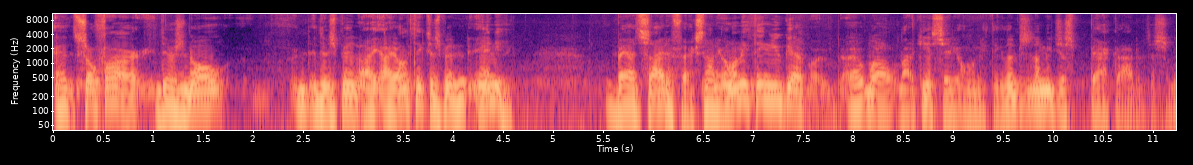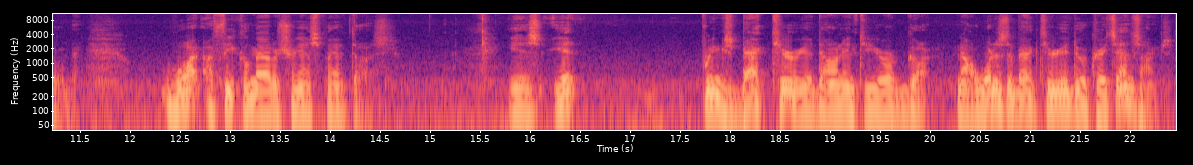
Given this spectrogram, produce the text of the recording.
and so far, there's no, there's been, I, I don't think there's been any bad side effects. Now, the only thing you get, uh, well, I can't say the only thing. Let me, let me just back out of this a little bit. What a fecal matter transplant does is it brings bacteria down into your gut. Now, what does the bacteria do? It creates enzymes.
